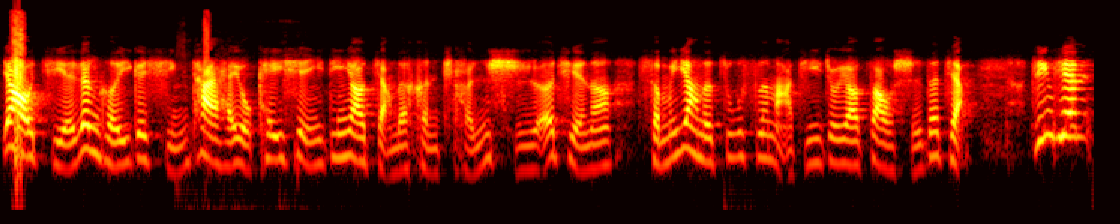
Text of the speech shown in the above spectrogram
要解任何一个形态，还有 K 线，一定要讲的很诚实，而且呢，什么样的蛛丝马迹就要照实的讲。今天。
